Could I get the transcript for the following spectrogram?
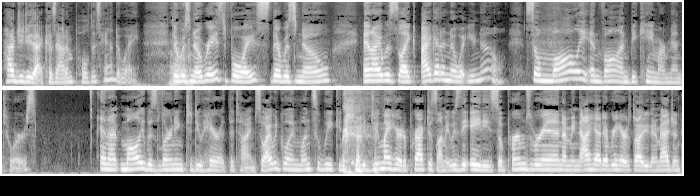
How'd you do that? Because Adam pulled his hand away. There was no raised voice. There was no, and I was like, I got to know what you know. So Molly and Vaughn became our mentors. And I, Molly was learning to do hair at the time. So I would go in once a week and she would do my hair to practice on me. It was the 80s, so perms were in. I mean, I had every hairstyle you can imagine.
